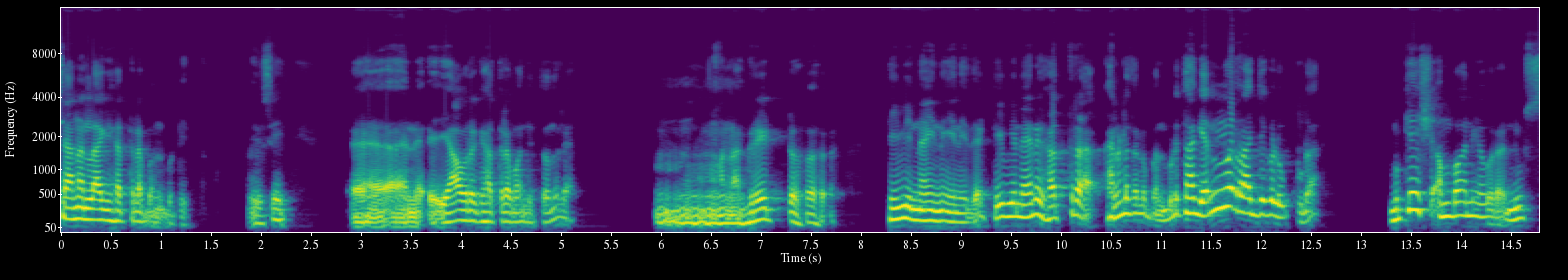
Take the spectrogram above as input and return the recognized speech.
ಚಾನಲ್ ಆಗಿ ಹತ್ತಿರ ಬಂದ್ಬಿಟ್ಟಿತ್ತು. ಸಿ ಯಾವ್ರಿಗೆ ಹತ್ತಿರ ಬಂದಿತ್ತು ಅಂದರೆ ಗ್ರೇಟ್ ಟಿ ವಿ ನೈನ್ ಏನಿದೆ ಟಿ ವಿ ನೈನಿಗೆ ಹತ್ತಿರ ಕನ್ನಡದಲ್ಲೂ ಬಂದ್ಬಿಡುತ್ತೆ ಹಾಗೆ ಎಲ್ಲ ರಾಜ್ಯಗಳು ಕೂಡ, ಮುಖೇಶ್ ಅಂಬಾನಿಯವರ ನ್ಯೂಸ್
